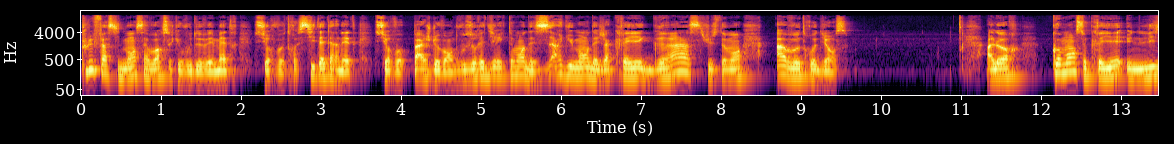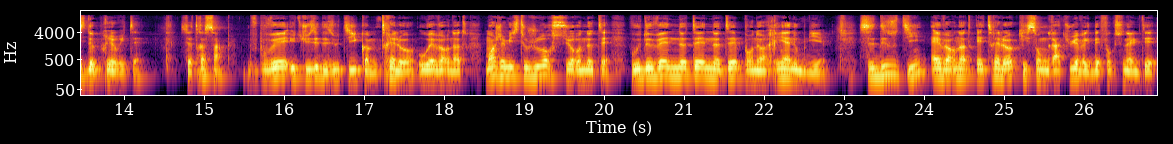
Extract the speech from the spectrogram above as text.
plus facilement savoir ce que vous devez mettre sur votre site internet, sur vos pages de vente. Vous aurez directement des arguments déjà créés grâce justement à votre audience. Alors, comment se créer une liste de priorités? C'est très simple. Vous pouvez utiliser des outils comme Trello ou Evernote. Moi, je mise toujours sur noter. Vous devez noter, noter pour ne rien oublier. C'est des outils, Evernote et Trello, qui sont gratuits avec des fonctionnalités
